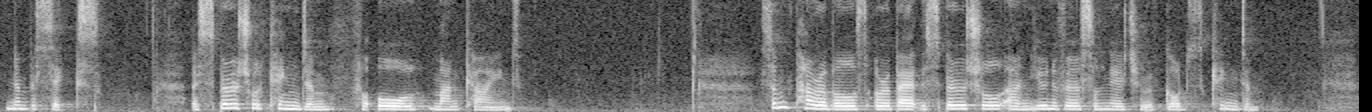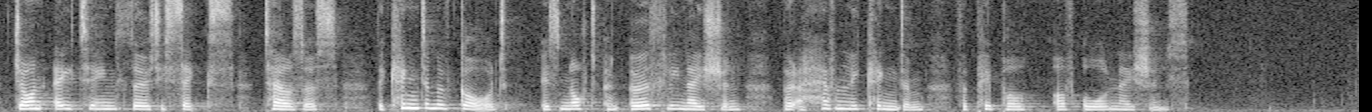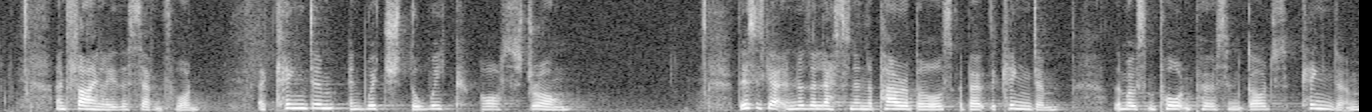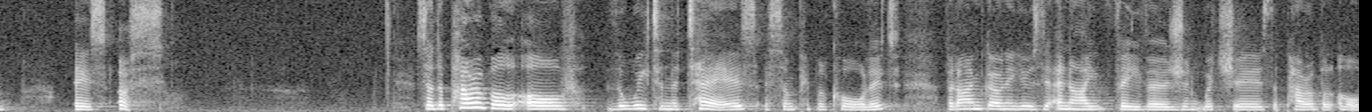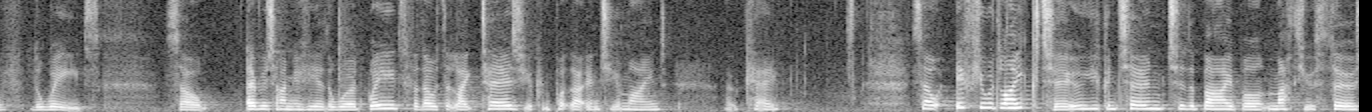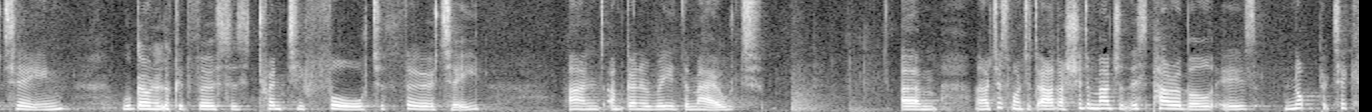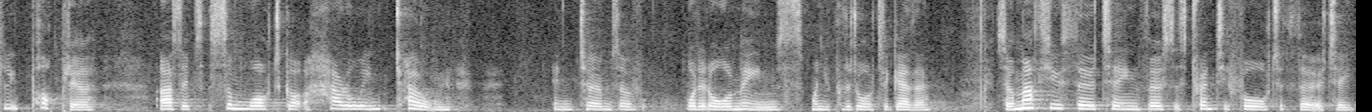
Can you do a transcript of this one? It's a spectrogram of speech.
Number 6 a spiritual kingdom for all mankind. Some parables are about the spiritual and universal nature of God's kingdom. John 18:36 tells us The kingdom of God is not an earthly nation, but a heavenly kingdom for people of all nations. And finally, the seventh one a kingdom in which the weak are strong. This is yet another lesson in the parables about the kingdom. The most important person in God's kingdom is us. So, the parable of the wheat and the tares, as some people call it, but I'm going to use the NIV version, which is the parable of the weeds. So, every time you hear the word weeds, for those that like tares, you can put that into your mind. Okay. So if you would like to, you can turn to the Bible, Matthew 13. We're going to look at verses 24 to 30, and I'm going to read them out. Um, and I just wanted to add, I should imagine this parable is not particularly popular as it's somewhat got a harrowing tone in terms of what it all means when you put it all together. So, Matthew 13, verses 24 to 30.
